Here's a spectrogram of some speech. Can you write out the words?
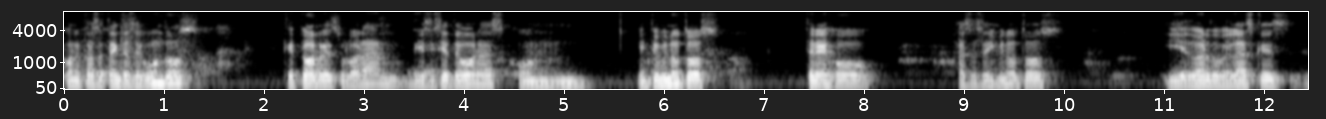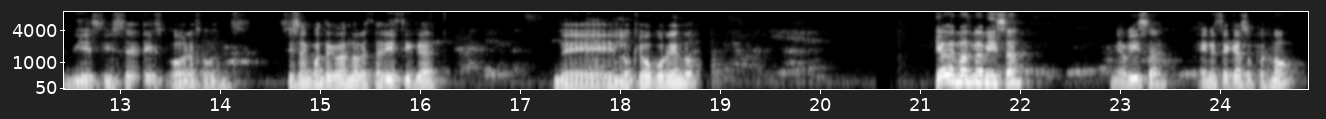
conectó hace 30 segundos, que Torres Zulbarán 17 horas con 21 minutos, Trejo hace 6 minutos y Eduardo Velázquez 16 horas jóvenes. Si se dan cuenta que van la estadística de lo que va ocurriendo. Y además me avisa, me avisa, en este caso pues no,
